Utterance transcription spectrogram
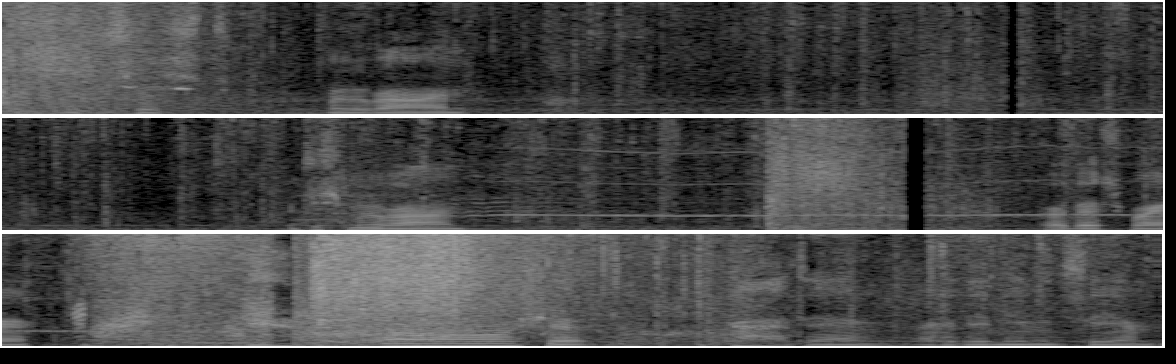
Let's just move on. just move on. Go this way. Oh shit. God dang, I didn't even see him.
